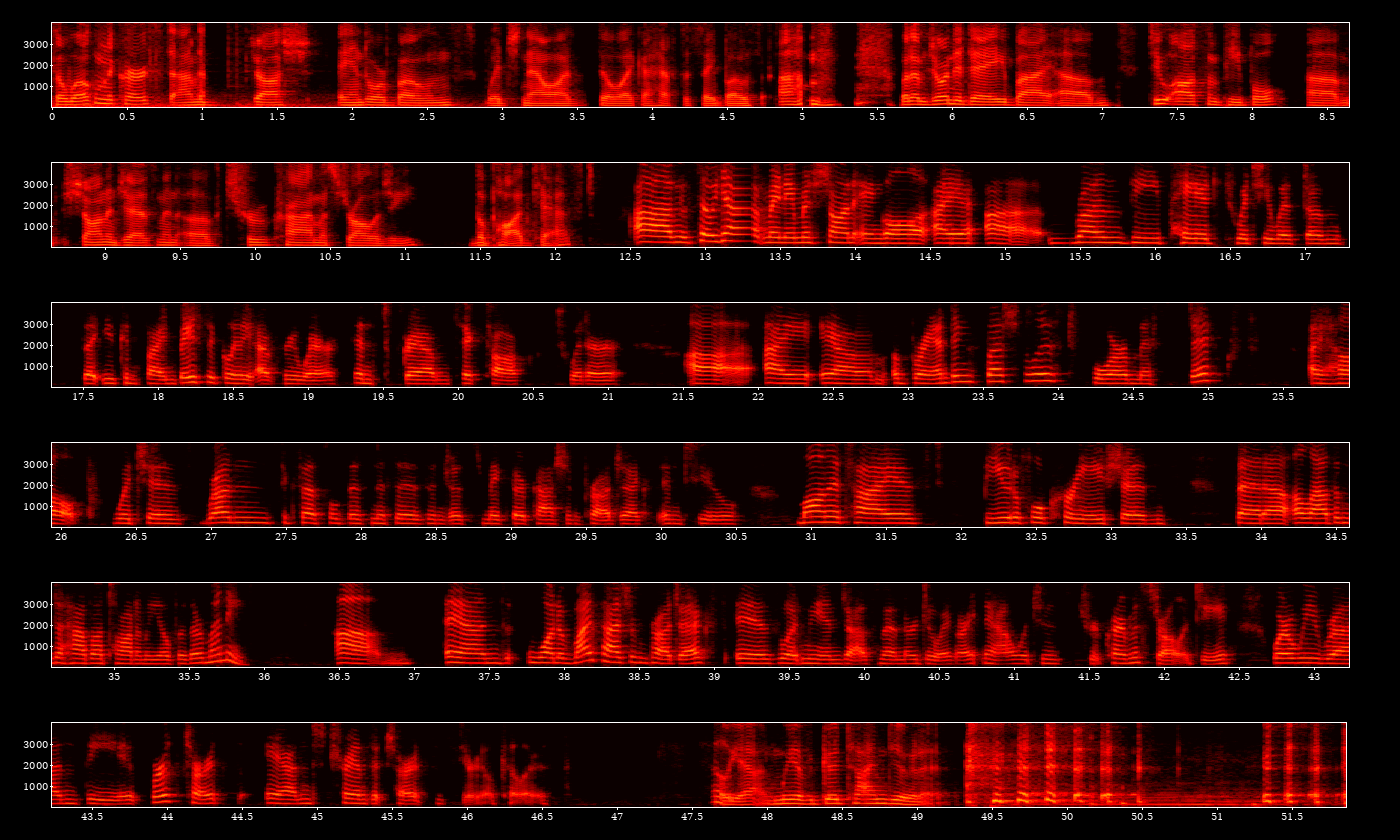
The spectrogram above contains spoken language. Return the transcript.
So welcome to Cursed. I'm Josh Andor Bones, which now I feel like I have to say both. Um, but I'm joined today by um, two awesome people, um, Sean and Jasmine of True Crime Astrology, the podcast. Um, so yeah, my name is Sean Engel. I uh, run the page Witchy Wisdoms that you can find basically everywhere: Instagram, TikTok, Twitter. Uh, I am a branding specialist for Mystics. I help which is run successful businesses and just make their passion projects into monetized, beautiful creations that uh, allow them to have autonomy over their money. Um, and one of my passion projects is what me and Jasmine are doing right now, which is True Crime Astrology, where we run the birth charts and transit charts of serial killers. Hell yeah. And we have a good time doing it.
